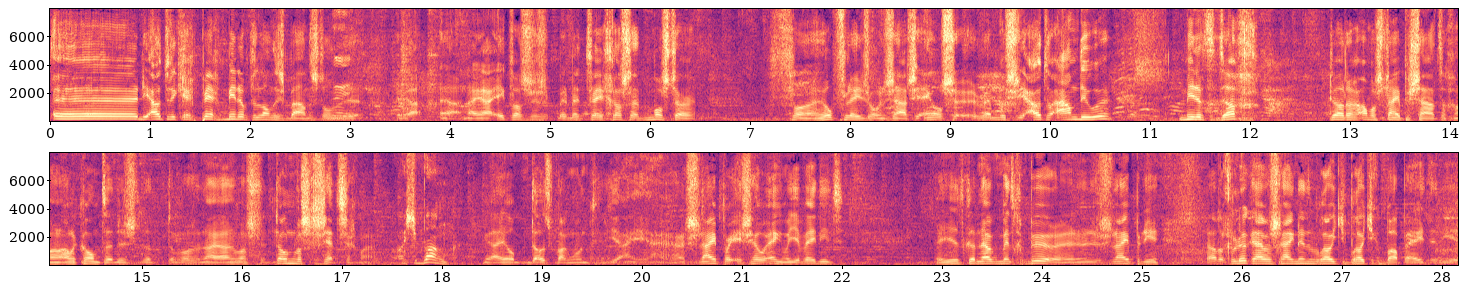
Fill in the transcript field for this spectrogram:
Eh, die auto die kreeg pech midden op de landingsbaan. Stonden, ja, ja, nou ja, ik was dus met, met twee gasten uit Mostar van een hulpverleningsorganisatie, Engelse. We moesten die auto aanduwen, midden op de dag. Terwijl er allemaal snipers zaten, gewoon aan alle kanten. Dus dat, dat was, nou ja, was, de toon was gezet, zeg maar. Was je bang? Ja, heel doodsbang. Want ja, ja, een sniper is heel eng, want je weet niet... Het kan elk moment gebeuren. De sniper die... We hadden geluk, hij waarschijnlijk net een broodje, broodje kebab eten, die, uh,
